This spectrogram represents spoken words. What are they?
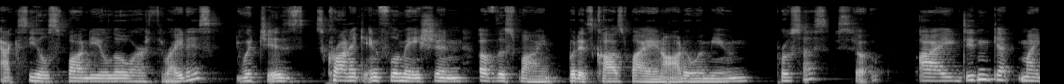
axial spondyloarthritis which is chronic inflammation of the spine, but it's caused by an autoimmune process. So I didn't get my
